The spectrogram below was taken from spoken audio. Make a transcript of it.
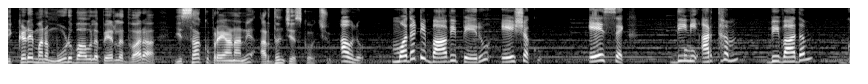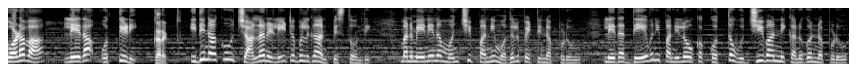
ఇక్కడే మన మూడు బావుల పేర్ల ద్వారా ఇస్సాకు ప్రయాణాన్ని అర్థం చేసుకోవచ్చు. అవును మొదటి బావి పేరు ఏషకు. ఏసెక్. దీని అర్థం వివాదం గొడవ లేదా ఒత్తిడి. కరెక్ట్. ఇది నాకు చాలా రిలేటబుల్గా అనిపిస్తోంది. మనం ఏదైనా మంచి పని మొదలుపెట్టినప్పుడు లేదా దేవుని పనిలో ఒక కొత్త ఉజ్జీవాన్ని కనుగొన్నప్పుడు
